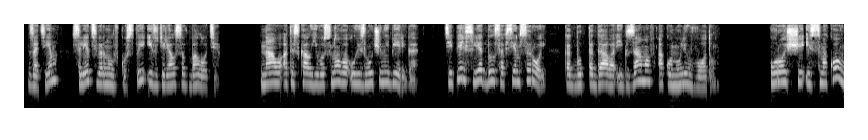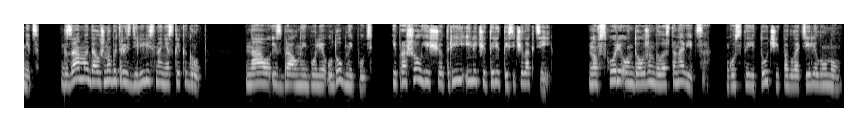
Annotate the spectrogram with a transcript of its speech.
Затем след свернул в кусты и затерялся в болоте. Нао отыскал его снова у излучины берега. Теперь след был совсем сырой, как будто Гава и Гзамов окунули в воду. У рощи из смоковниц Гзамы, должно быть, разделились на несколько групп. Нао избрал наиболее удобный путь и прошел еще три или четыре тысячи локтей. Но вскоре он должен был остановиться. Густые тучи поглотили луну.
